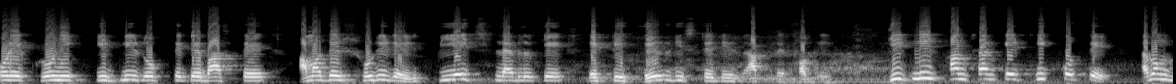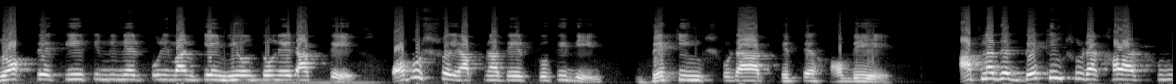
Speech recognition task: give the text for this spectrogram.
করে ক্রনিক কিডনি রোগ থেকে বাঁচতে, আমাদের শরীরের পিএইচ লেভেলকে একটি হেলদি স্টেজে রাখতে হবে। কিডনির ফাংশনকে ঠিক করতে এবং রক্তে ক্রিয়েটিনিনের পরিমাণকে নিয়ন্ত্রণে রাখতে অবশ্যই আপনাদের প্রতিদিন বেকিং সোডা খেতে হবে। আপনাদের বেকিং সোডা খাওয়া শুরু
